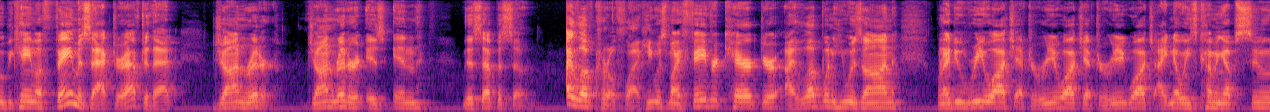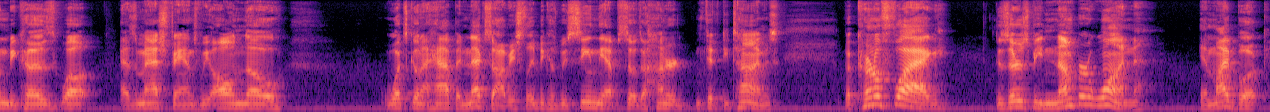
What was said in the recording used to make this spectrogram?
who became a famous actor after that, John Ritter. John Ritter is in this episode. I love Colonel Flagg. He was my favorite character. I love when he was on. When I do rewatch after rewatch after rewatch, I know he's coming up soon because, well, as MASH fans, we all know what's going to happen next, obviously, because we've seen the episodes 150 times. But Colonel Flagg deserves to be number one in my book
